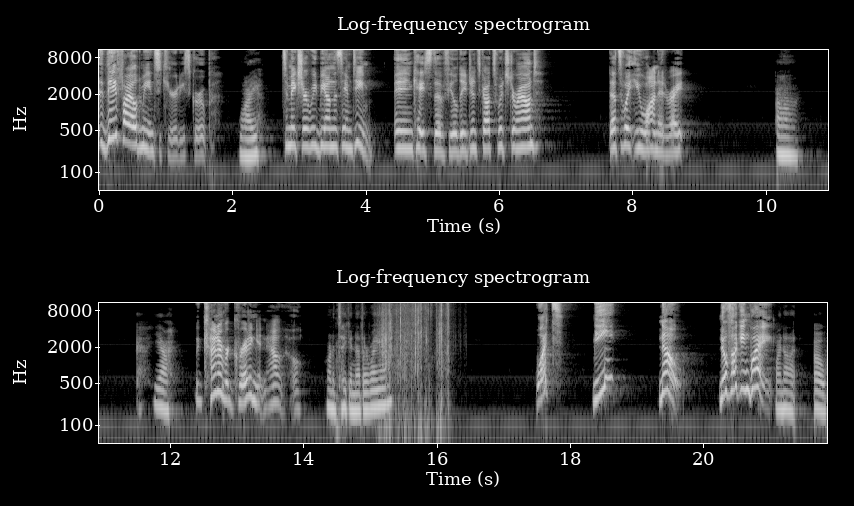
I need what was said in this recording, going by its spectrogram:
they filed me in security's group Why? to make sure we'd be on the same team in case the field agents got switched around. That's what you wanted, right? Uh. Yeah. We're kind of regretting it now, though. Want to take another way in? What? Me? No. No fucking way. Why not? Oh.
